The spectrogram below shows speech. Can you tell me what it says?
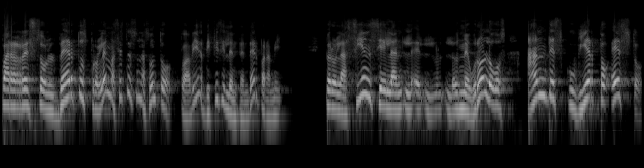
para resolver tus problemas. Esto es un asunto todavía difícil de entender para mí. Pero la ciencia y los neurólogos han descubierto esto,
